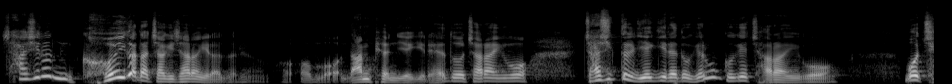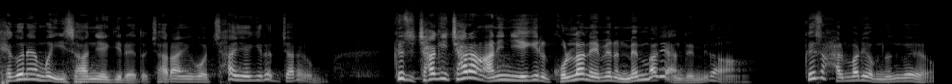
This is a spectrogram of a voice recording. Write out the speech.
사실은 거의가 다 자기 자랑이란 말이에요. 어, 뭐 남편 얘기를 해도 자랑이고 자식들 얘기를 해도 결국 그게 자랑이고 뭐 최근에 뭐 이사한 얘기를 해도 자랑이고 차 얘기를 해도 자랑이고 그래서 자기 자랑 아닌 얘기를 골라내면 몇 마디 안 됩니다. 그래서 할 말이 없는 거예요.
